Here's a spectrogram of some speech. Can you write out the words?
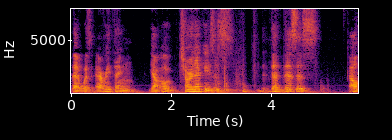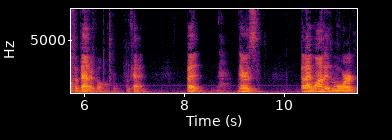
that was everything, yeah, oh, Czarnecki's is, th this is alphabetical, okay? But there's, but I wanted more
